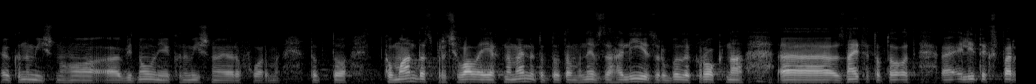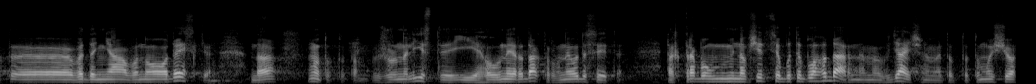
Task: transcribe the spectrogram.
економічного е, відновлення економічної реформи. Тобто команда спрацювала, як на мене, тобто там вони взагалі зробили крок на, знаєте, тобто, от е, еліт експерт е, видання, воно одеське, да? ну тобто там журналісти і головний редактор, вони одесити. Так треба навчитися бути благодарними, вдячними. Тобто, тому що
